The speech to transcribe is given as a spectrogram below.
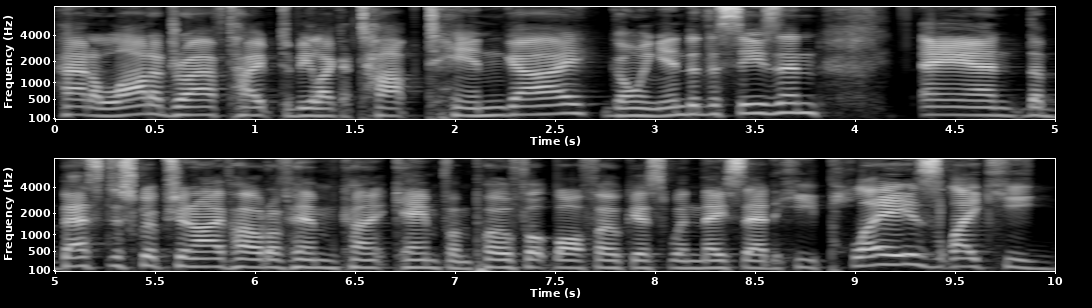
Had a lot of draft hype to be like a top ten guy going into the season. And the best description I've heard of him came from Pro Football Focus when they said he plays like he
